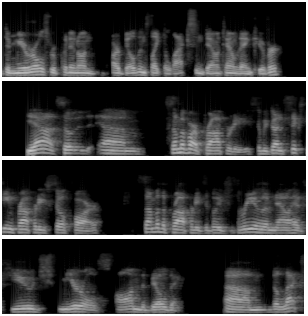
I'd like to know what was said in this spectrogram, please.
the murals we're putting on our buildings, like the Lex in downtown Vancouver? Yeah. So um, some of our properties. So we've done 16 properties so far some of the properties, I believe three of them now have huge murals on the building. Um, the Lex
